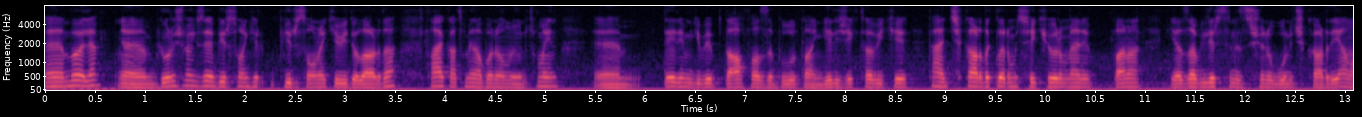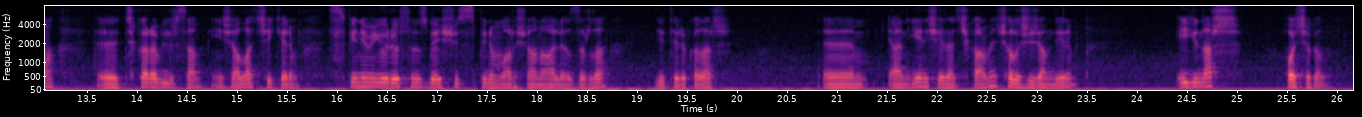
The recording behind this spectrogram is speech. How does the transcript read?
Ee, böyle ee, görüşmek üzere bir sonraki bir sonraki videolarda like atmayı abone olmayı unutmayın. Ee, dediğim gibi daha fazla bulutlan gelecek tabii ki. Ben çıkardıklarımı çekiyorum yani bana yazabilirsiniz şunu bunu çıkar diye ama ee, çıkarabilirsem inşallah çekerim. Spinimi görüyorsunuz 500 spinim var şu an hali hazırda. Yeteri kadar. Ee, yani yeni şeyler çıkarmaya çalışacağım diyelim. İyi günler. Hoşçakalın.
